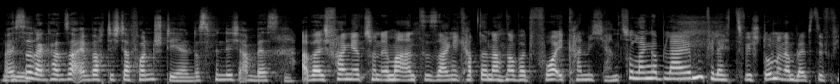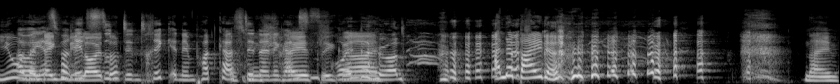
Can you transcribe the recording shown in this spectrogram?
Weißt du, dann kannst du einfach dich davon stehlen. Das finde ich am besten. Aber ich fange jetzt schon immer an zu sagen, ich habe danach noch was vor, ich kann nicht ganz so lange bleiben, vielleicht zwei Stunden und dann bleibst du vier und Aber dann jetzt denken die Leute, du den Trick in dem Podcast, den deine ganzen. Freunde hören. alle beide. Nein,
